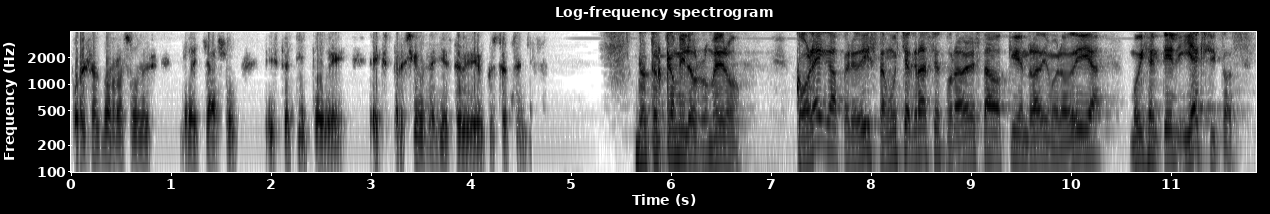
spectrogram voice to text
Por esas dos razones rechazo este tipo de expresiones y este video que usted señala. Doctor Camilo Romero, colega periodista, muchas gracias por haber estado aquí en Radio Melodía, muy gentil y éxitos.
